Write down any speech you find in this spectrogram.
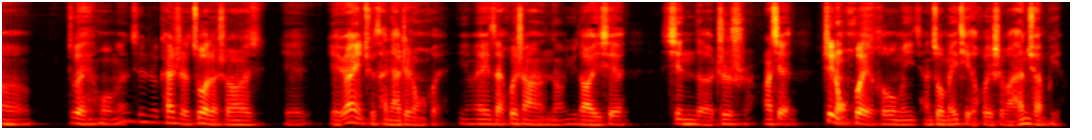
嗯，对我们其实开始做的时候也。也愿意去参加这种会，因为在会上能遇到一些新的知识，而且这种会和我们以前做媒体的会是完全不一样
